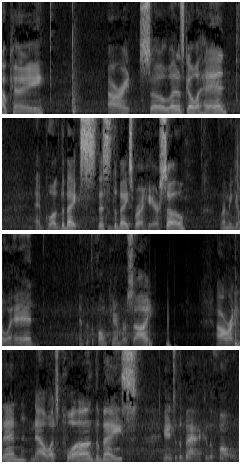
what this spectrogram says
Okay. Alright, so let us go ahead and plug the base. This is the base right here. So, let me go ahead and put the phone camera aside. Alrighty then, now let's plug the base into the back of the phone.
